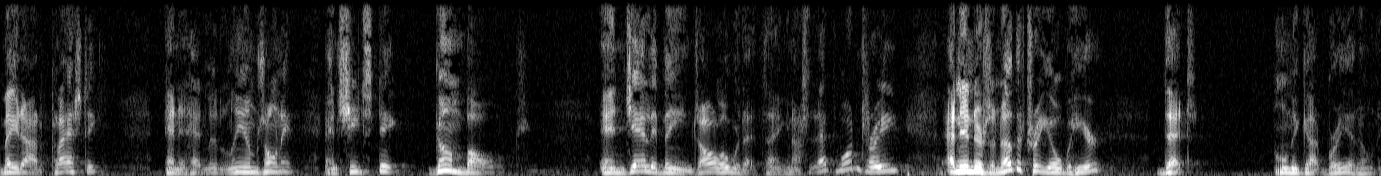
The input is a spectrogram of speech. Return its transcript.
made out of plastic, and it had little limbs on it, and she'd stick gumballs and jelly beans all over that thing. And I said, That's one tree. And then there's another tree over here that only got bread on it.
